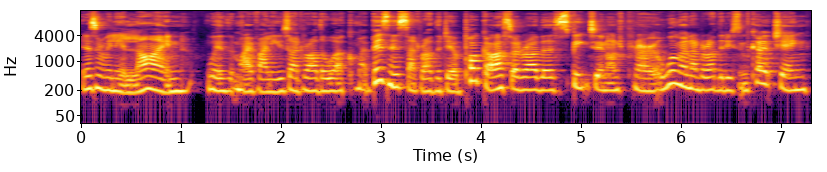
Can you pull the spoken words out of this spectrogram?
it doesn't really align with my values. I'd rather work on my business, I'd rather do a podcast, I'd rather speak to an entrepreneurial woman, I'd rather do some coaching.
